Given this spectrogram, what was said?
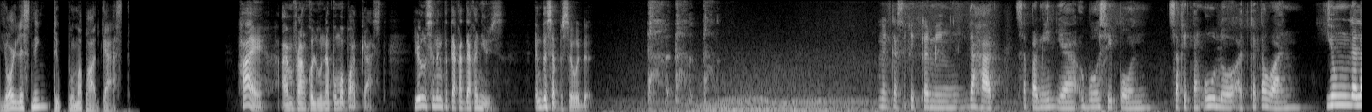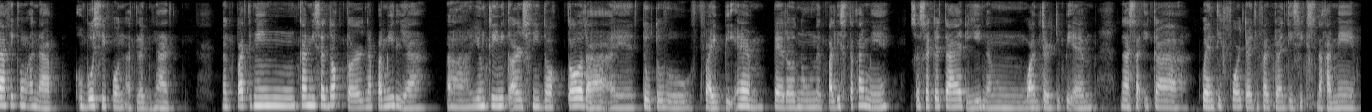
You're listening to Puma Podcast. Hi, I'm Franco Luna, Puma Podcast. You're listening to Teka Teka News. In this episode, Nagkasakit kaming lahat sa pamilya, ubo, sipon, sakit ng ulo at katawan. Yung lalaki kong anak, ubo, sipon at lagnat. Nagpatingin kami sa doktor na pamilya. Ah, yung clinic hours ni doktora ay 2 to 5 p.m. Pero nung nagpalista kami sa secretary ng 1.30 p.m., nasa ika 24, 25, 26 na kami.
